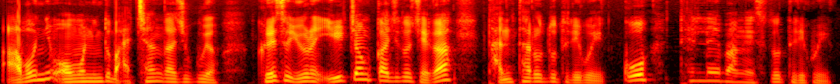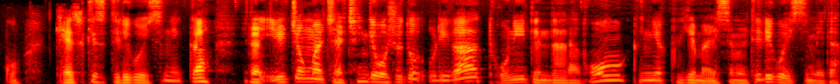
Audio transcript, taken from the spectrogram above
아버님 어머님도 마찬가지고요. 그래서 이런 일정까지도 제가 단타로도 드리고 있고 텔레방에서도 드리고 있고 계속해서 드리고 있으니까 이런 일정만 잘 챙겨보셔도 우리가 돈이 된다라고 강력하게 말씀을 드리고 있습니다.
